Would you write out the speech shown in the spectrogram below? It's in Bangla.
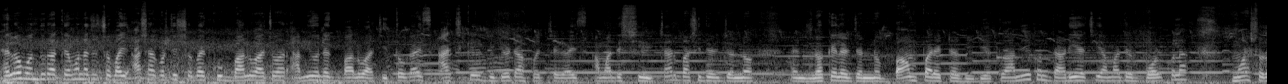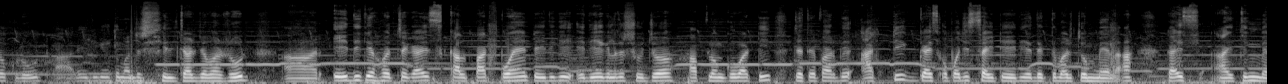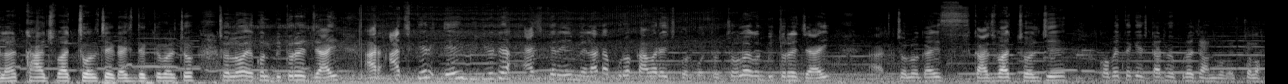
বন্ধুরা, কেমন আছো সবাই? আশা করছি সবাই খুব ভালো আছো আর আমি অনেক ভালো আছি। তো গাইস আজকের ভিডিওটা হচ্ছে গাইস আমাদের শিলচারবাসীদের জন্য লোকেলের জন্য বাম্পার একটা ভিডিও তো আমি এখন দাঁড়িয়ে আছি আমাদের বরকলা মহাসড়ক রোড আর এইদিকে তোমাদের শিলচার যাওয়ার রোড আর এইদিকে হচ্ছে গাইস কালপাট পয়েন্ট এইদিকে এদিকে গেলে তো সূর্য, হাফলং গোয়াটি যেতে পারবে। আর ঠিক গাইস অপোজিট সাইডে এদিকে দেখতে পাচ্ছ মেলা। গাইস আই থিঙ্ক মেলার কাজ বাজ চলছে গাইস দেখতে পাচ্ছ চলো এখন ভিতরে যাই। আর আজকের এই ভিডিওটা আজকের এই মেলাটা পুরো কাভারেজ করব। তো চলো এখন ভিতরে যাই। আর চলো গাইস কাজ বাজ চলছে। কবে থেকে স্টার্ট হয়ে পুরো জানব guys, চলো।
